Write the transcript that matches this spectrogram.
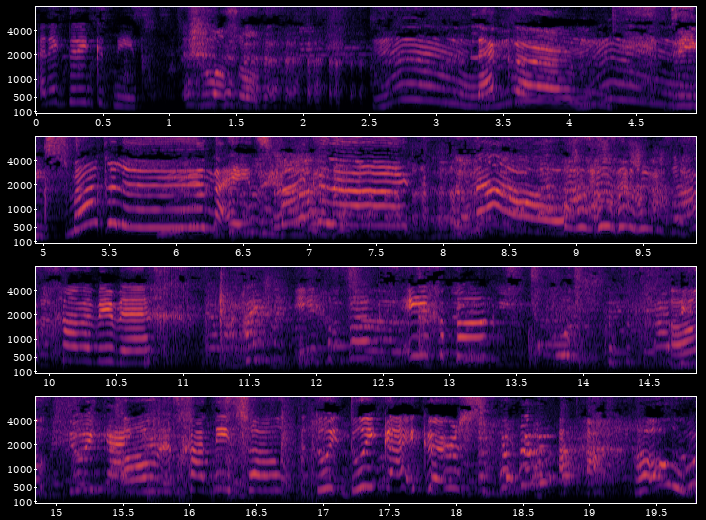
En ik drink het niet. Doe alsof. Mmm, lekker. Mm. Drink smakelijk. Maar eet smakelijk. Nou, weer weg. Ingepakt. Ingepakt. Oh, oh, het gaat niet zo. Doei, doei kijkers. Oh.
